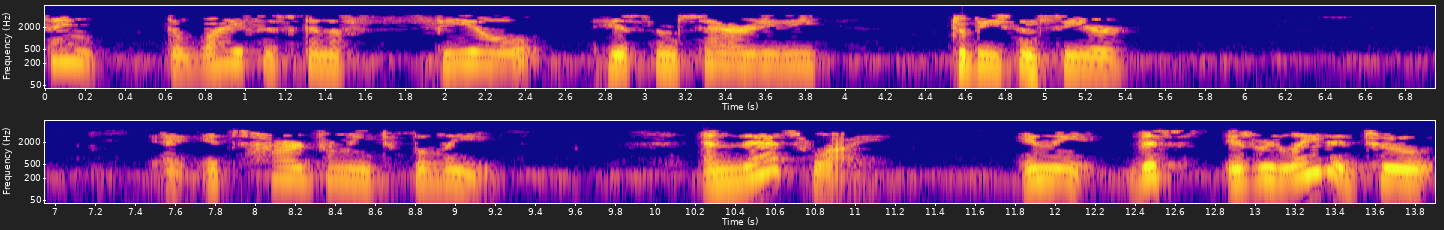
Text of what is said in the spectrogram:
think the wife is going to feel his sincerity to be sincere? It's hard for me to believe. And that's why in the this is related to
